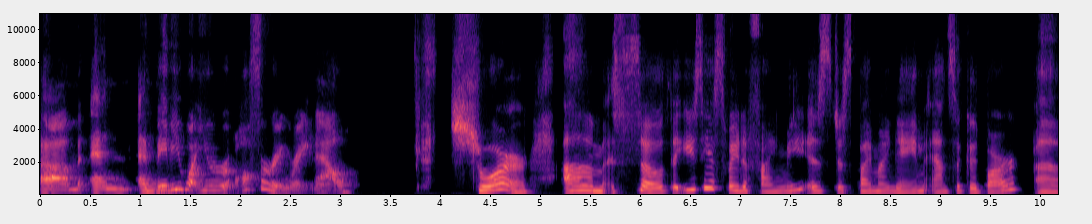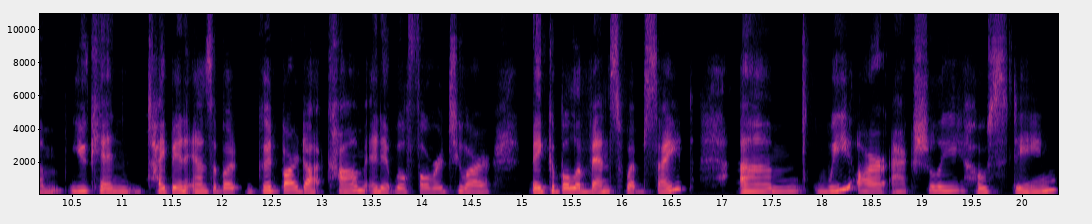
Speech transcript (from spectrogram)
um, and and maybe what you're offering right now? Sure. Um, so the easiest way to find me is just by my name, Anza Goodbar. Um, you can type in anzagoodbar.com and it will forward to our Bankable Events website. Um, we are actually hosting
